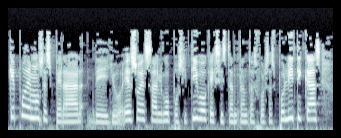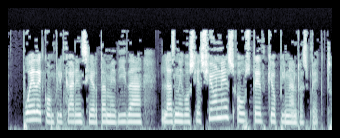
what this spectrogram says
¿qué podemos esperar de ello? ¿Eso es algo positivo, que existan tantas fuerzas políticas? ¿Puede complicar en cierta medida las negociaciones o usted qué opina al respecto?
